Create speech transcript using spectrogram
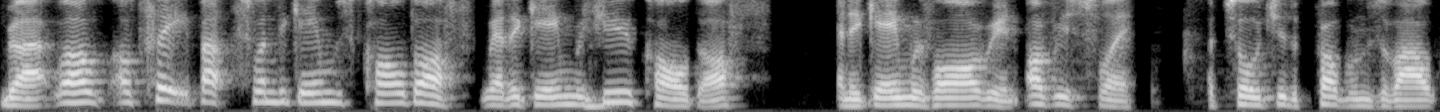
Right. Well, I'll take you back to when the game was called off. We had a game with you called off and a game with Orient. Obviously, I told you the problems about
